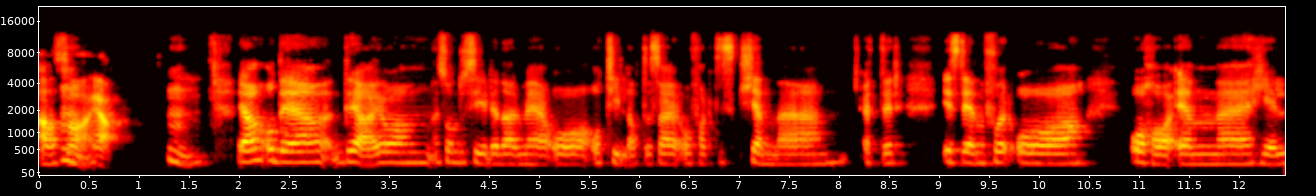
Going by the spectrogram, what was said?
Altså, Mm. ja. Mm. Ja, og det, det er jo som du sier, det der med å, å tillate seg å faktisk kjenne etter, istedenfor å, å ha en eh, hel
